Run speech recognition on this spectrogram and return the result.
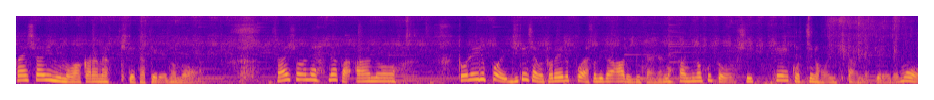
最初は意味もわからなく来てたけれども、最初はね、なんかあの、トレイルっぽい、自転車のトレイルっぽい遊びがあるみたいなね、感じのことを知って、こっちの方に来たんだけれども、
